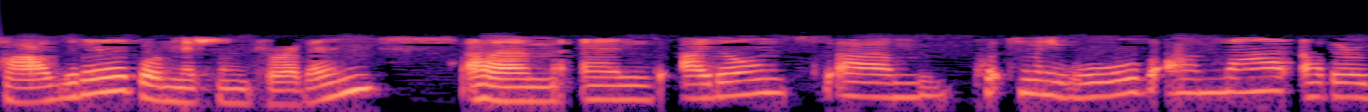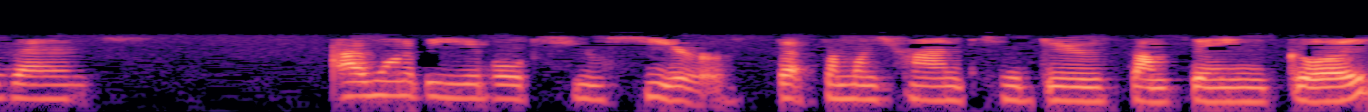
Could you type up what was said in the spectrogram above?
positive or mission driven. Um, and I don't um, put too many rules on that other than I want to be able to hear that someone's trying to do something good,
